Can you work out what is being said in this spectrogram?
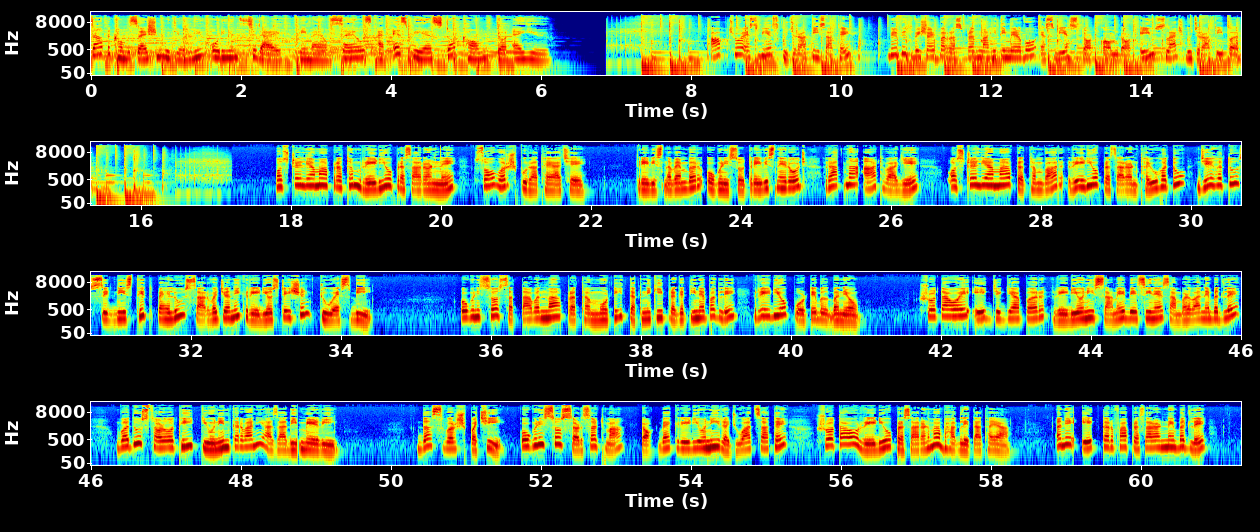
Start the conversation with your new audience today. Email sales at sbs.com.au. આપ છો SBS Gujarati સાથે વિવિધ વિષય પર રસપ્રદ માહિતી મેળવો sbs.com.au ગુજરાતી પર ઓસ્ટ્રેલિયામાં પ્રથમ રેડિયો પ્રસારણને સો વર્ષ પૂરા થયા છે ત્રેવીસ નવેમ્બર ઓગણીસો ત્રેવીસને રોજ રાતના આઠ વાગ્યે ઓસ્ટ્રેલિયામાં પ્રથમવાર રેડિયો પ્રસારણ થયું હતું, જે હતું સિડની સ્થિત પહેલું સાર્વજનિક રેડિયો સ્ટેશન ટુ એસબી ઓગણીસો સત્તાવનમાં પ્રથમ મોટી તકનીકી પ્રગતિને પગલે રેડિયો પોર્ટેબલ બન્યો. શ્રોતાઓએ એક જગ્યા પર રેડિયોની સામે બેસીને સાંભળવાને બદલે વધુ સ્થળોથી ટ્યુન ઇન કરવાની આઝાદી મેળવી. દસ વર્ષ પછી, ઓગણીસો સડસઠમાં ટોકબેક રેડિયોની રજૂઆત સાથે શ્રોતાઓ રેડિયો પ્રસારણમાં ભાગ લેતા થયા. અને એક તરફા પ્રસારણને બદલે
